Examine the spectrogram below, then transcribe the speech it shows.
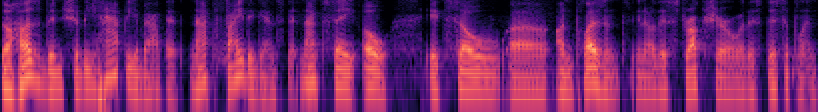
the husband should be happy about that, not fight against it, not say, oh, it's so uh, unpleasant, you know, this structure or this discipline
